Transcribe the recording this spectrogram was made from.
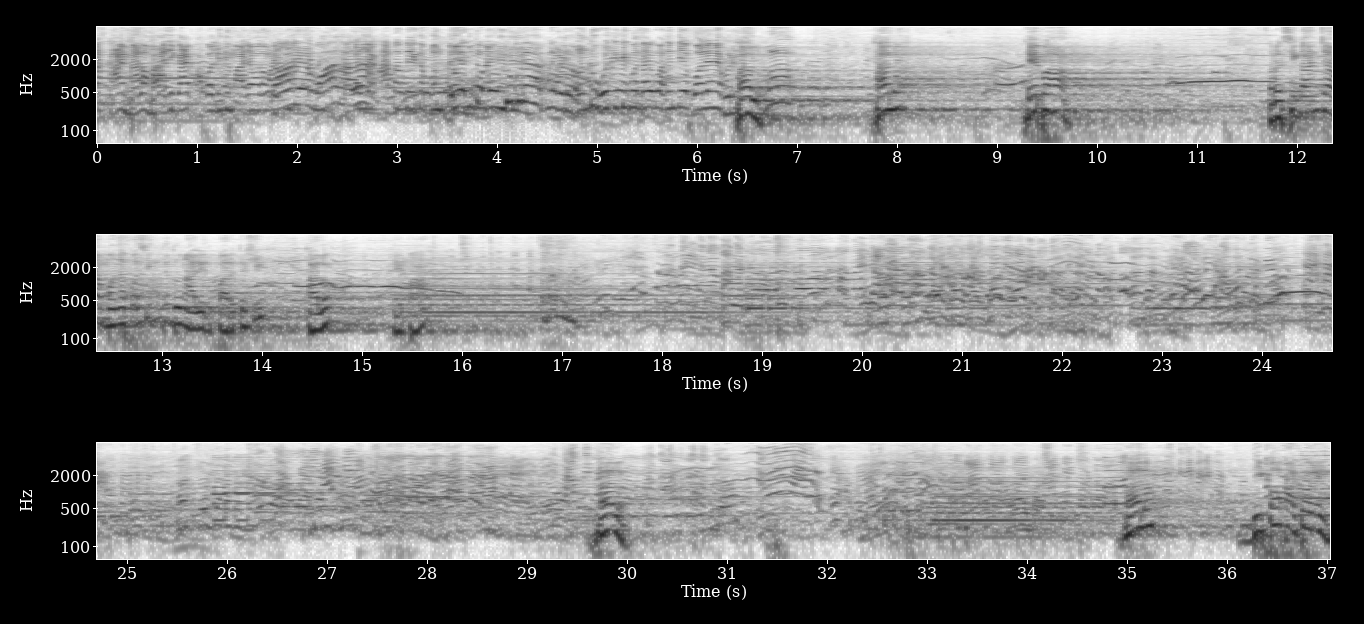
काय मला माझी काय फापाली ती माझ्या मला माहिती. हातात एकदा बंदूक एक तर बंदूक नाही आपल्याकडं. बंदूक होती ती पण साहेब ते नाही हॅलो हे पहा. रसिकांच्या मनपसंतीतून आले पारितोषिक. हॅलो हे पहा. हॅलो हॅलो दीपा पाटोळे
